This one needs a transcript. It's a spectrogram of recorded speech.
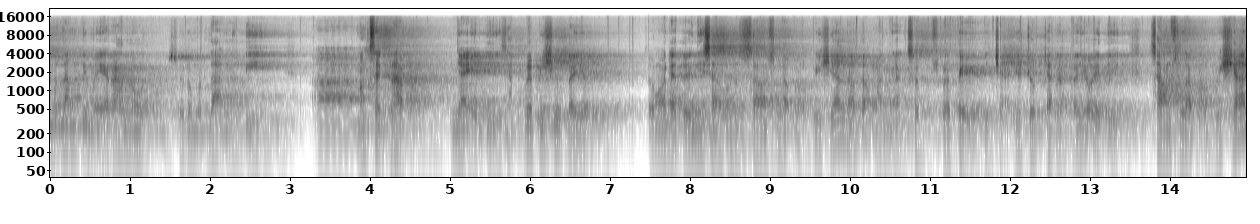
mo lang ti mairanod, sudamot lang iti ah, mangsagrap nya iti sakripisyo tayo. So nga dito ini sa Sounds Love Official na ito man nga subscribe iti YouTube channel tayo iti Sounds Love Official.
